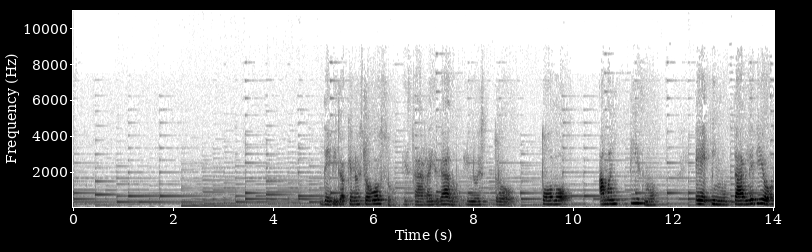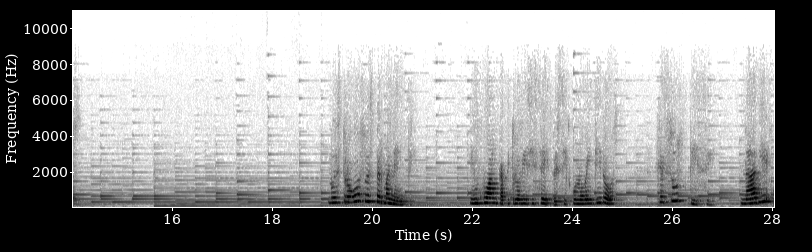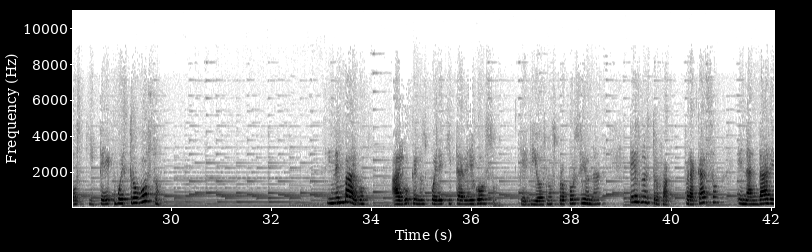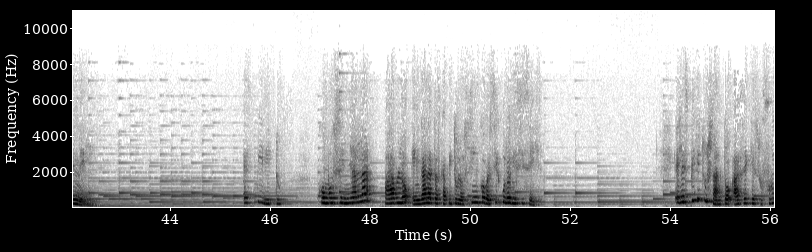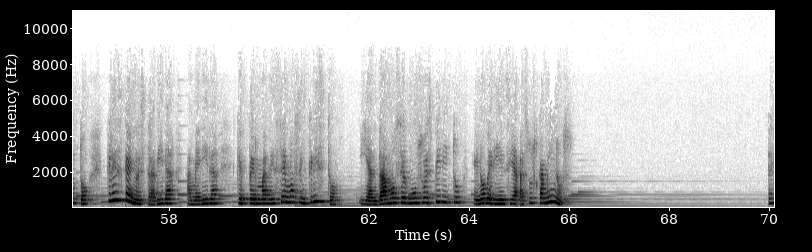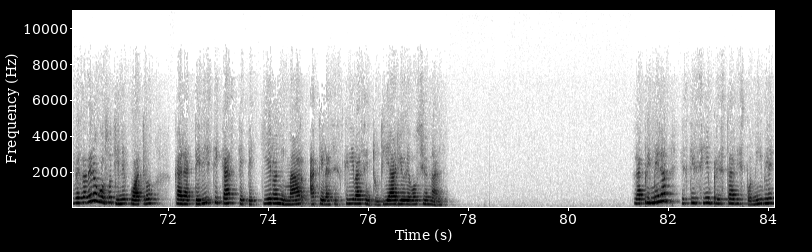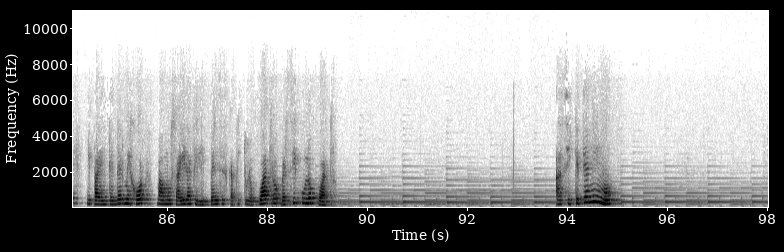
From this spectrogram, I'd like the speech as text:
Debido a que nuestro gozo está arraigado en nuestro todo amantismo e inmutable Dios, nuestro gozo es permanente. En Juan capítulo 16, versículo 22, Jesús dice, nadie os quite vuestro gozo. Sin embargo, algo que nos puede quitar el gozo que Dios nos proporciona es nuestro fracaso en andar en él. Espíritu, como señala Pablo en Gálatas capítulo 5, versículo 16. El Espíritu Santo hace que su fruto crezca en nuestra vida a medida que permanecemos en Cristo y andamos según su Espíritu en obediencia a sus caminos. El verdadero gozo tiene cuatro características que te quiero animar a que las escribas en tu diario devocional. La primera es que siempre está disponible y para entender mejor vamos a ir a Filipenses capítulo 4, versículo 4. Así que te animo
